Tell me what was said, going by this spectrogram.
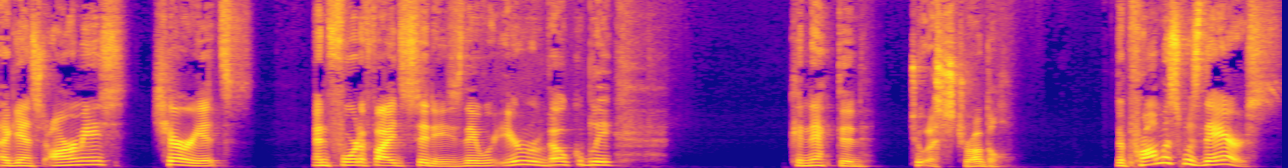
against armies, chariots, and fortified cities. They were irrevocably connected to a struggle. The promise was theirs.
